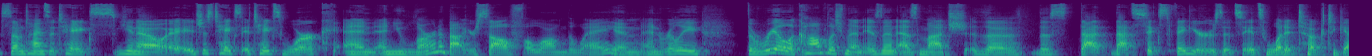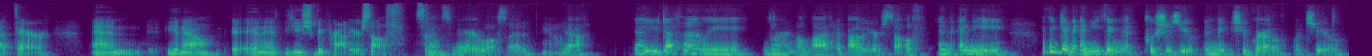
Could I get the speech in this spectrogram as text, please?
Sometimes it takes, you know, it just takes it takes work and and you learn about yourself along the way. And mm-hmm. and really the real accomplishment isn't as much the this that that six figures. It's it's what it took to get there. And you know and it, you should be proud of yourself. So. That's very well said. Yeah. Yeah yeah you definitely learn a lot about yourself in any i think in anything that pushes you and makes you grow what you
